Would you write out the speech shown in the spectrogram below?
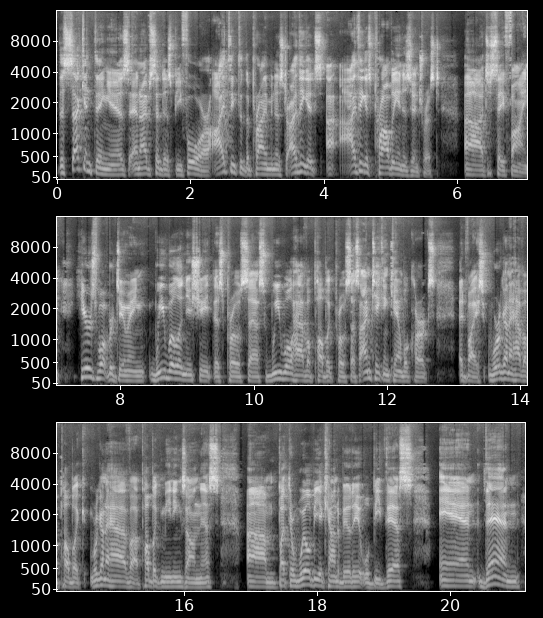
the second thing is and i've said this before i think that the prime minister i think it's i, I think it's probably in his interest uh, to say, fine, here's what we're doing. We will initiate this process. We will have a public process. I'm taking Campbell Clark's advice. We're going to have a public, we're going to have uh, public meetings on this, um, but there will be accountability. It will be this. And then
